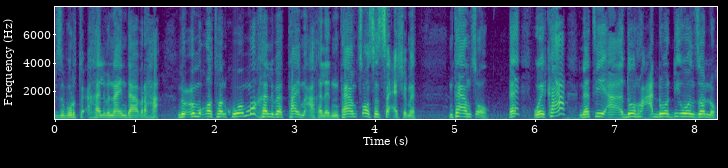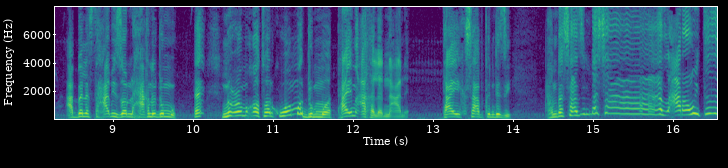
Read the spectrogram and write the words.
ብዚ ብርቱዕ ከልቢ ናይ እንዳ ኣብርሃ ንዑ ምቐተልክዎ እሞ ከልበታይ መኣኸለኒ እንታይ ኣምፅኦ ስስዐ ሽመት እንታይ ኣምፅኦ ወይ ከዓ ነቲ ዶርሆ ዓዲ ወዲእዎን ዘሎ ኣብ በለስ ተሓቢኡ ዘሎ ሓኽሊ ድሙ ንዑ ምቐተልክዎ እሞ ድሞ ታይ መኣኸለኒ ኣነ ታይ ክሳብ ክንድዚ ኣንበሳ ዝንበሳ እዚ ኣራዊት እዚ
